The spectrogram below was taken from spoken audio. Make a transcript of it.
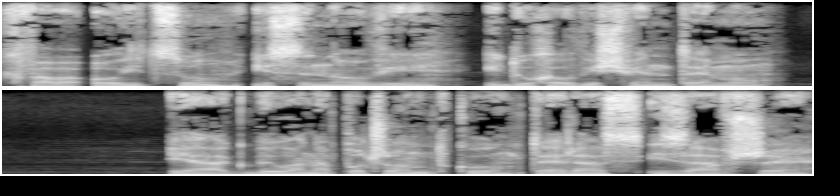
Chwała Ojcu i Synowi i Duchowi Świętemu, jak była na początku, teraz i zawsze,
